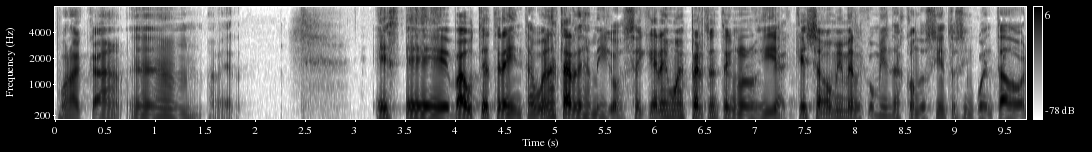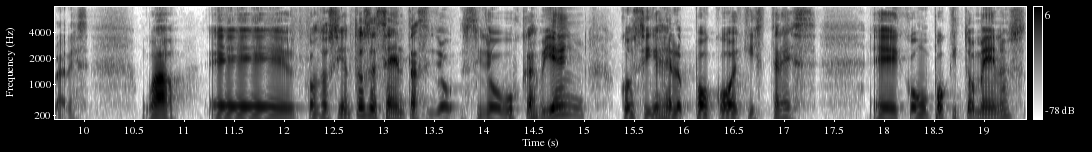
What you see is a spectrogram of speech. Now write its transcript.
por acá, em, a ver, es eh, Baute 30. Buenas tardes, amigo. Sé que eres un experto en tecnología. ¿Qué Xiaomi me recomiendas con 250 dólares? Wow. Eh, con 260, si lo, si lo buscas bien, consigues el Poco X3. Eh, con un poquito menos,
